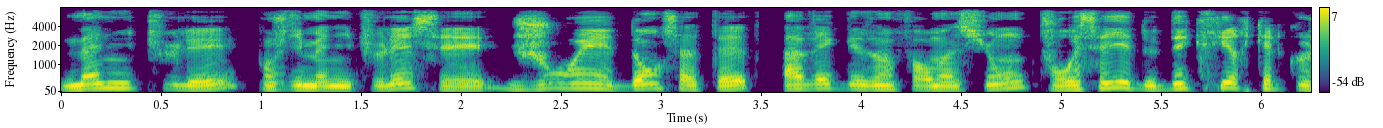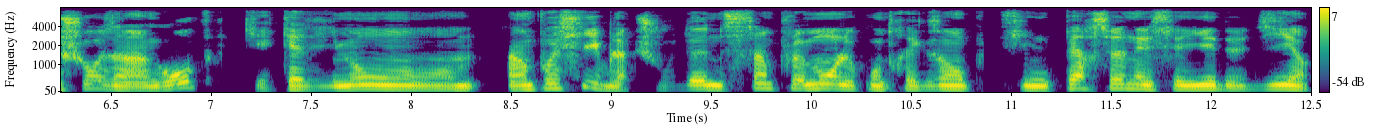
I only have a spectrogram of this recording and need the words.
manipuler. Quand je dis manipuler, c'est jouer dans sa tête avec des informations pour essayer de décrire quelque chose à un groupe qui est quasiment impossible. Je vous donne simplement le contre-exemple. Si une personne essayait de dire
